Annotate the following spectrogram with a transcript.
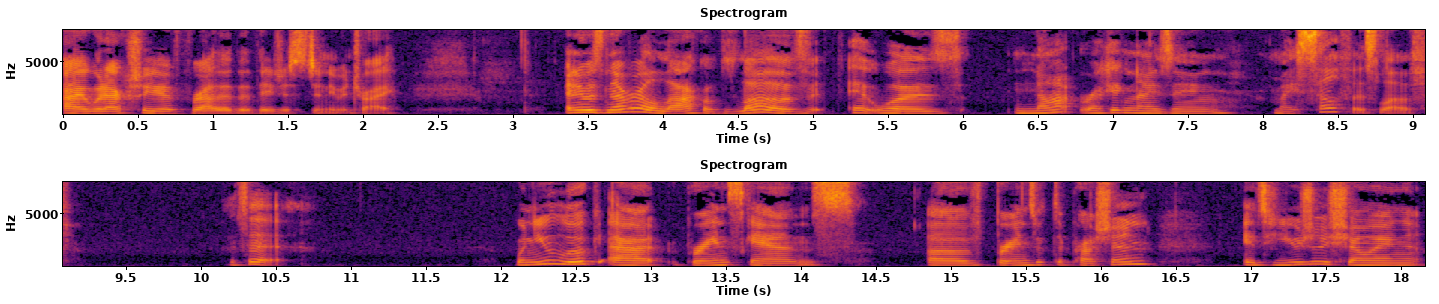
I would actually have rather that they just didn't even try. And it was never a lack of love, it was not recognizing myself as love. That's it. When you look at brain scans of brains with depression, it's usually showing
